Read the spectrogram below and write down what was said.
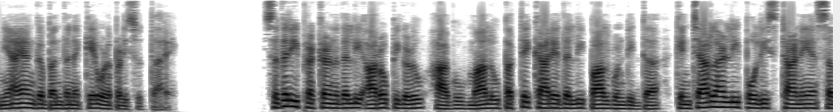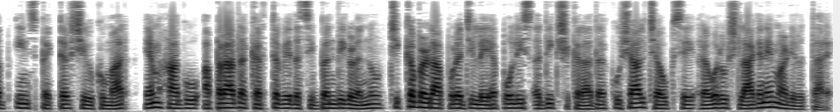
ನ್ಯಾಯಾಂಗ ಬಂಧನಕ್ಕೆ ಒಳಪಡಿಸುತ್ತಾರೆ. ಸದರಿ ಪ್ರಕರಣದಲ್ಲಿ ಆರೋಪಿಗಳು ಹಾಗೂ ಮಾಲು ಪತ್ತೆ ಕಾರ್ಯದಲ್ಲಿ ಪಾಲ್ಗೊಂಡಿದ್ದ ಕೆಂಚಾರ್ಲಹಳ್ಳಿ ಪೊಲೀಸ್ ಠಾಣೆಯ ಸಬ್ ಇನ್ಸ್ಪೆಕ್ಟರ್ ಶಿವಕುಮಾರ್ ಎಂ ಹಾಗೂ ಅಪರಾಧ ಕರ್ತವ್ಯದ ಸಿಬ್ಬಂದಿಗಳನ್ನು ಚಿಕ್ಕಬಳ್ಳಾಪುರ ಜಿಲ್ಲೆಯ ಪೊಲೀಸ್ ಅಧೀಕ್ಷಕರಾದ ಕುಶಾಲ್ ಚೌಕ್ಸೆ ರವರು ಶ್ಲಾಘನೆ ಮಾಡಿರುತ್ತಾರೆ.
